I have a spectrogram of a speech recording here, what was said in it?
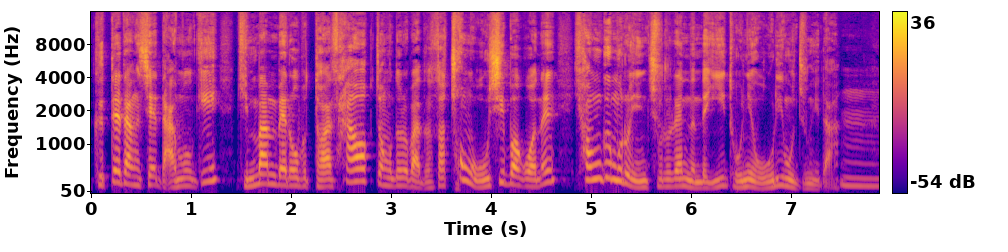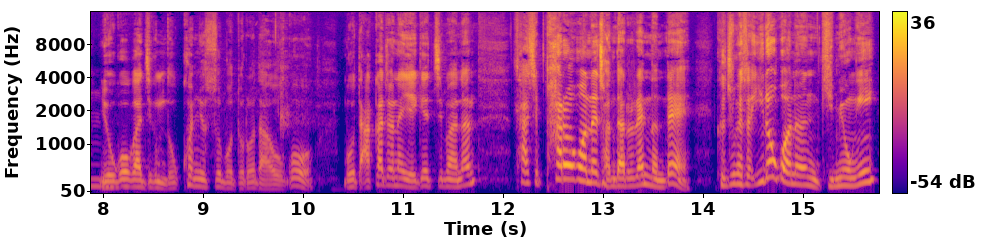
그때 당시에 남욱이 김만배로부터 한 4억 정도를 받아서 총 50억 원을 현금으로 인출을 했는데 이 돈이 오리무중이다. 음. 요거가 지금 노컷뉴스 보도로 나오고 뭐 아까 전에 얘기했지만은 사실 8억 원을 전달을 했는데 그 중에서 1억 원은 김용이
